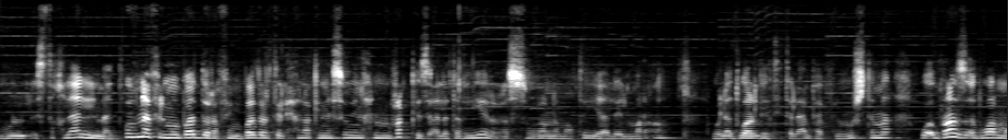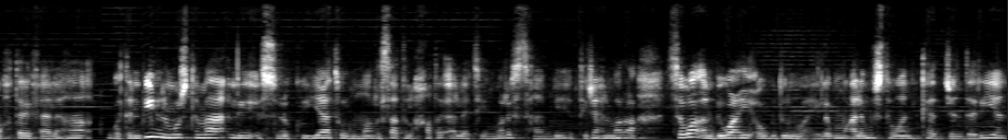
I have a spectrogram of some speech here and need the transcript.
هو الاستقلال المادي. وهنا في المبادرة في مبادرة الحراك النسوي نحن نركز على تغيير الصورة النمطية للمرأة. والأدوار التي تلعبها في المجتمع وإبراز أدوار مختلفة لها وتنبيه المجتمع للسلوكيات والممارسات الخاطئة التي يمارسها باتجاه المرأة سواء بوعي أو بدون وعي لو على مستوى كانت جندريا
